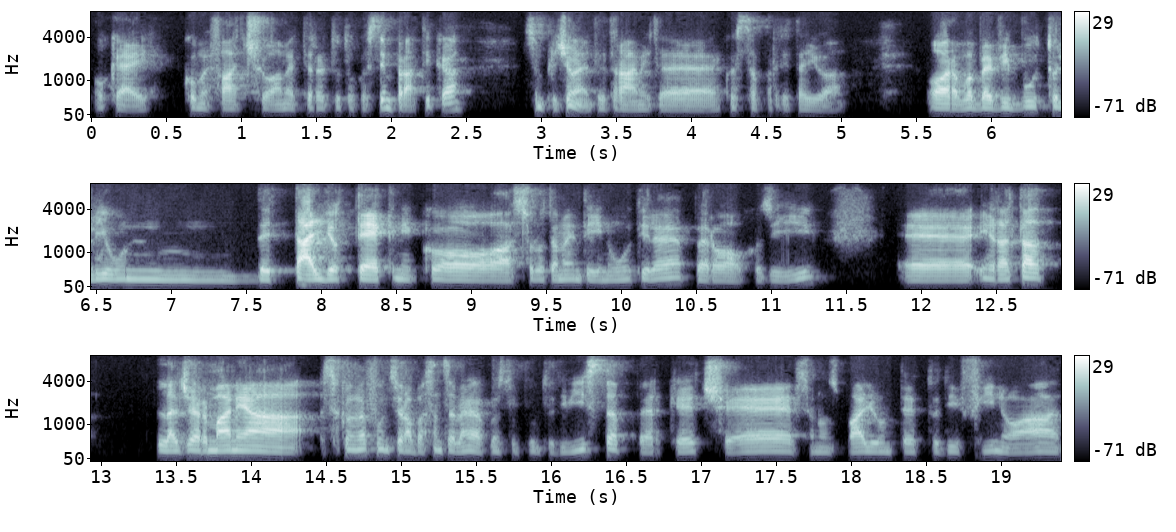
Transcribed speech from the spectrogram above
Ok, come faccio a mettere tutto questo in pratica? Semplicemente tramite questa partita IVA. Ora, vabbè, vi butto lì un dettaglio tecnico assolutamente inutile, però così. Eh, in realtà la Germania, secondo me, funziona abbastanza bene da questo punto di vista perché c'è, se non sbaglio, un tetto di fino a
